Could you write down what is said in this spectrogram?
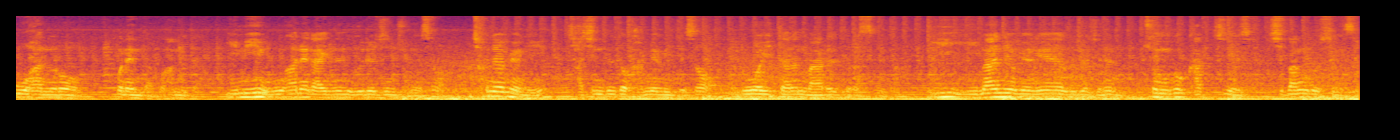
우한으로 보낸다고 합니다. 이미 우한에 가 있는 의료진 중에서 천여 명이 자신들도 감염이 돼서 누워 있다는 말을 들었습니다. 이 2만여 명의 의료진은 중국 각지에서 지방도시에서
